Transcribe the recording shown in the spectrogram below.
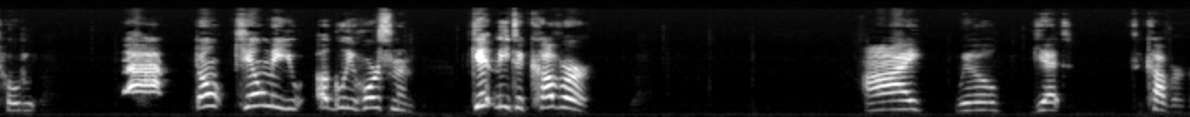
totally. Ah! Don't kill me, you ugly horseman. Get me to cover. I will get to cover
